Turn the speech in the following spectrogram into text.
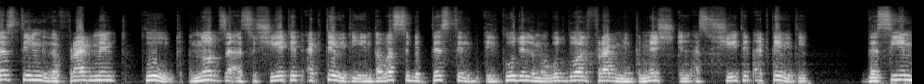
testing the fragment code not the associated activity انت بس بتست ال- الكود اللي موجود جوه الفراجمنت مش ال associated activity the same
